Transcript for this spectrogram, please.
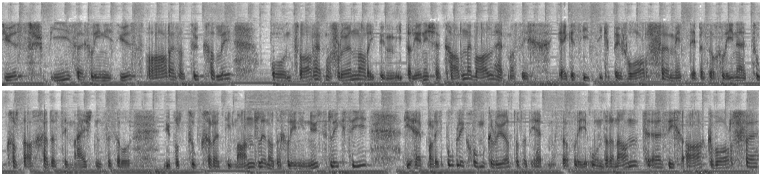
Süßspeisen, kleine Süßwaren, so Zuckerli. Und zwar hat man früher beim italienischen Karneval hat man sich gegenseitig beworfen mit eben so kleinen Zuckersachen. Das sind meistens so überzuckerte Mandeln oder kleine Nüsse. Die hat man ins Publikum gerührt oder die hat man so ein bisschen untereinander äh, sich angeworfen.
